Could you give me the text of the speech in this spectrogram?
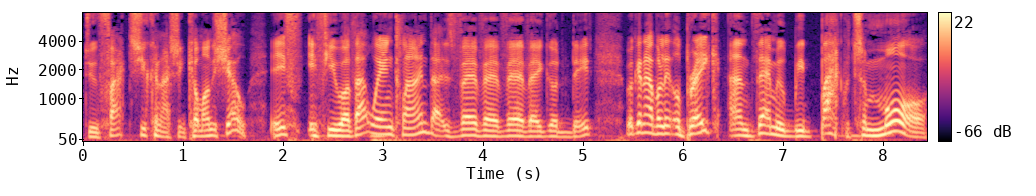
do facts. You can actually come on the show if if you are that way inclined. That is very, very, very, very good indeed. We're going to have a little break, and then we'll be back with some more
